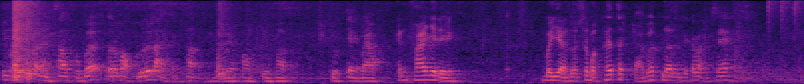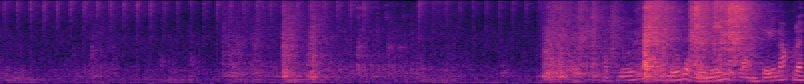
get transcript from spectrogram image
Phía dưới đằng sau của bếp, tôi đã bọc lưới lại cẩn thận để phòng trường hợp chuột chạy vào, cánh phá dây điện bây giờ tôi sẽ bật hết tất cả bếp lên cho các bạn xem. Hộp nướng nướng, một buổi nướng, một làm tí nóc đây.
